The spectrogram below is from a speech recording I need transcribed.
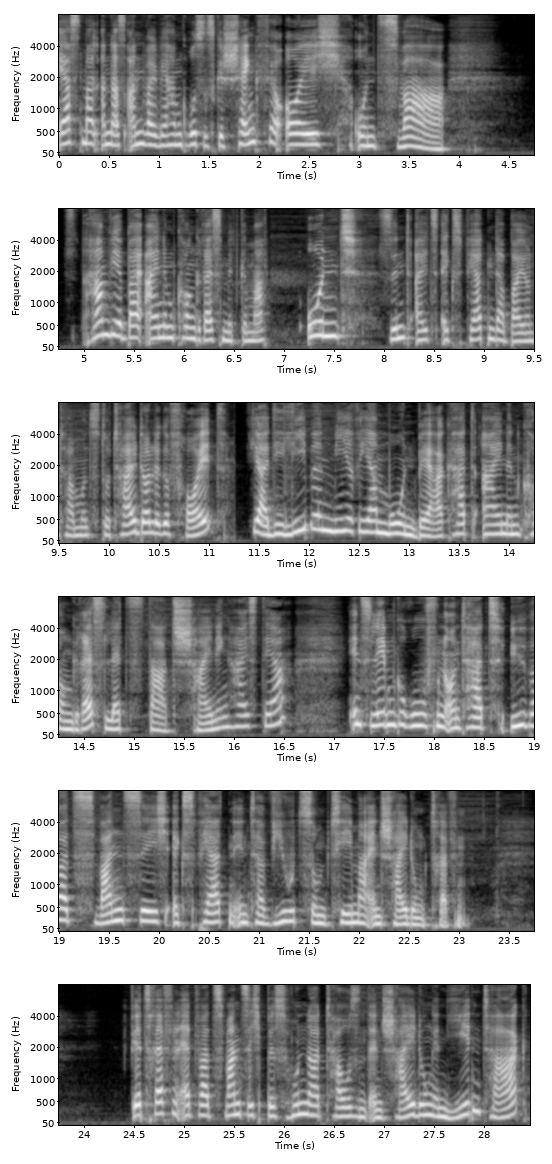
erstmal anders an, weil wir haben ein großes Geschenk für euch. Und zwar haben wir bei einem Kongress mitgemacht und sind als Experten dabei und haben uns total dolle gefreut. Ja, die liebe Miriam Mohnberg hat einen Kongress, Let's Start Shining heißt der, ins Leben gerufen und hat über 20 Experten interviewt zum Thema Entscheidung treffen. Wir treffen etwa 20 bis 100.000 Entscheidungen jeden Tag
